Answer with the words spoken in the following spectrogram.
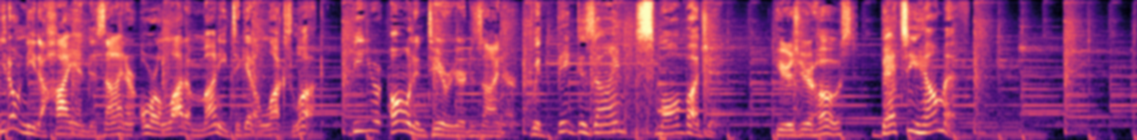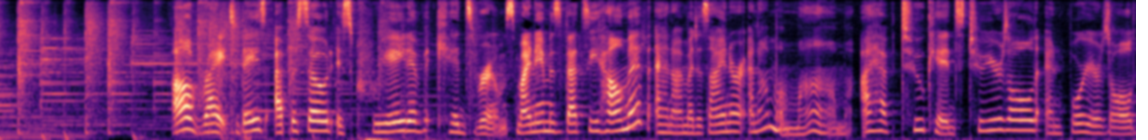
You don't need a high end designer or a lot of money to get a luxe look. Be your own interior designer with big design, small budget. Here's your host, Betsy Helmuth. All right, today's episode is Creative Kids Rooms. My name is Betsy Helmuth, and I'm a designer and I'm a mom. I have two kids, two years old and four years old,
